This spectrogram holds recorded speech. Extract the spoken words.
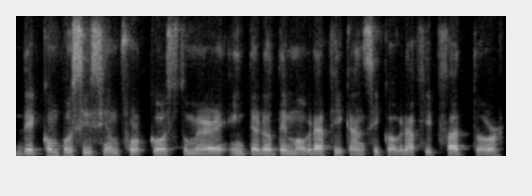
the composition for customer in terms of demographic and psychographic factor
